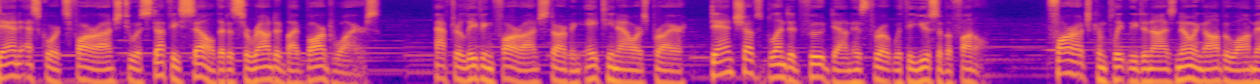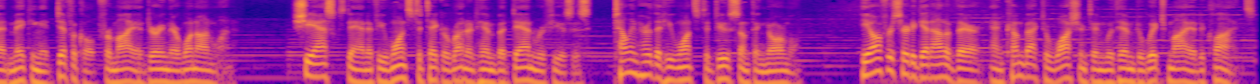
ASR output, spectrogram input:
Dan escorts Faraj to a stuffy cell that is surrounded by barbed wires. After leaving Faraj starving 18 hours prior, Dan shoves blended food down his throat with the use of a funnel. Faraj completely denies knowing Abu Ahmed making it difficult for Maya during their one-on-one. She asks Dan if he wants to take a run at him but Dan refuses, telling her that he wants to do something normal. He offers her to get out of there and come back to Washington with him to which Maya declines.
